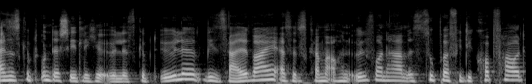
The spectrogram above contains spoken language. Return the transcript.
Also es gibt unterschiedliche Öle. Es gibt Öle wie Salbei, also das kann man auch in Ölform haben, ist super für die Kopfhaut.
